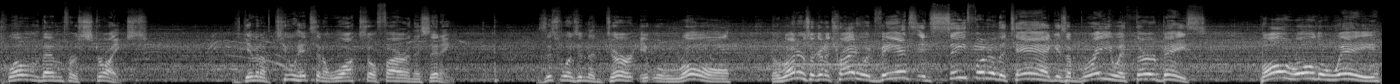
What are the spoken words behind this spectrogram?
12 of them for strikes. He's given up two hits and a walk so far in this inning. As this one's in the dirt, it will roll The runners are going to try to advance, and safe under the tag is Abreu at third base. Ball rolled away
